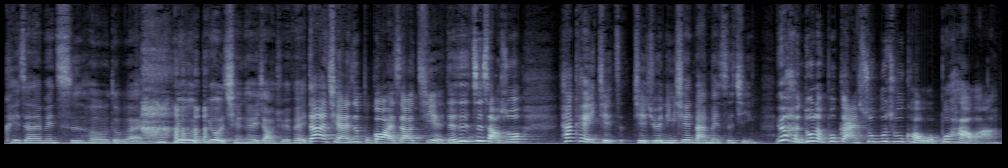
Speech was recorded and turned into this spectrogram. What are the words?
可以在那边吃喝，对不对？又又有钱可以缴学费，当然钱还是不够，还是要借。但是至少说，它可以解解决你一些燃眉之急。因为很多人不敢说不出口，我不好啊，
